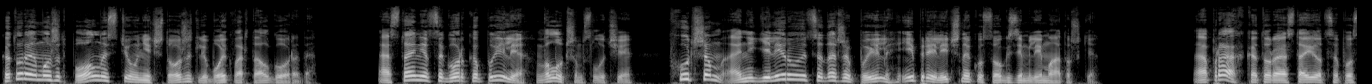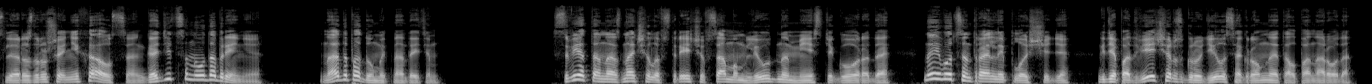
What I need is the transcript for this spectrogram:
которое может полностью уничтожить любой квартал города. Останется горка пыли, в лучшем случае. В худшем аннигилируется даже пыль и приличный кусок земли матушки. А прах, который остается после разрушения хаоса, годится на удобрение. Надо подумать над этим. Света назначила встречу в самом людном месте города, на его центральной площади, где под вечер сгрудилась огромная толпа народа.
